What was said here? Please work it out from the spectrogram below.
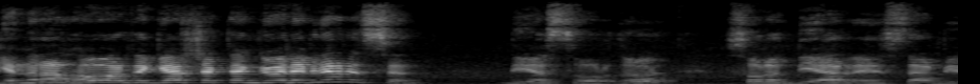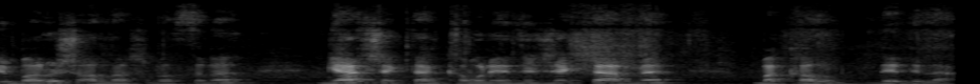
General Howard'a gerçekten güvenebilir misin? Diye sordu. Sonra diğer reisler bir barış anlaşmasını gerçekten kabul edecekler mi? Bakalım dediler.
